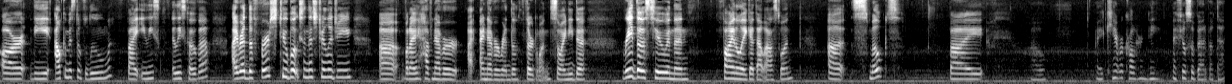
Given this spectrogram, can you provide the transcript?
are The Alchemist of Loom by Elise, Elise Kova. I read the first two books in this trilogy, uh, but I have never, I, I never read the third one, so I need to read those two and then finally get that last one. Uh, Smoked by, oh, I can't recall her name. I feel so bad about that.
